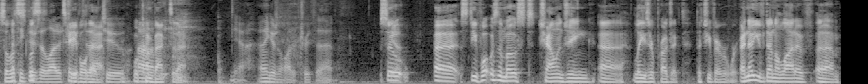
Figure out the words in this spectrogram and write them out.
So let's think let's there's a lot of truth table to that, too. We'll come Um, back to that. Yeah, I think there's a lot of truth to that. So, uh, Steve, what was the most challenging uh, laser project that you've ever worked? I know you've done a lot of um,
